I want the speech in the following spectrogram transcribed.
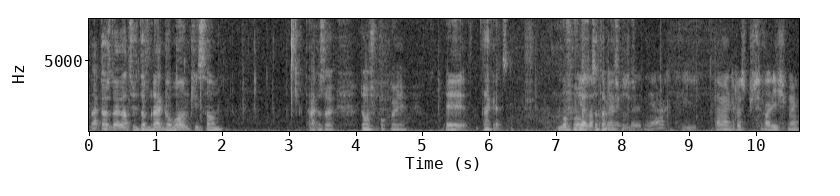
dla każdego coś dobrego. Łąki są. Także to spokojnie. Yy, tak jest. Mów, mów, co tam jest mówić. jednej akcji. Tam jak rozpisywaliśmy.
